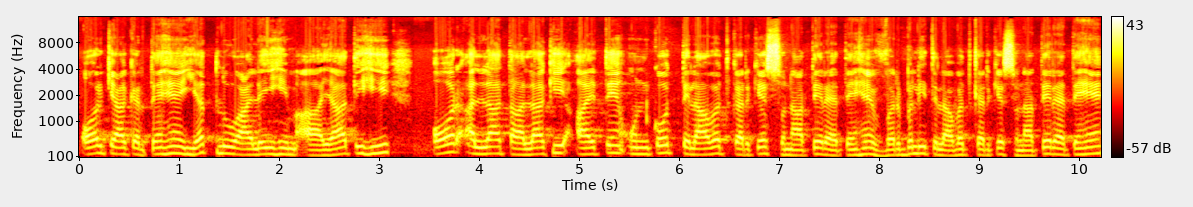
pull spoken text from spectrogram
اور کیا کرتے ہیں؟ یتلو علیہم آیات ہی اور اللہ تعالیٰ کی آیتیں ان کو تلاوت کر کے سناتے رہتے ہیں وربلی تلاوت کر کے سناتے رہتے ہیں۔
